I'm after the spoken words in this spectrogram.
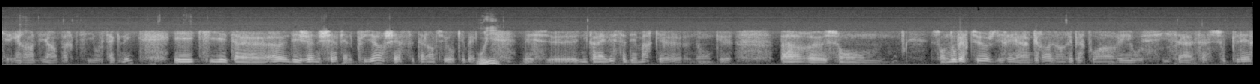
qui est grandi en partie au Saguenay, et qui est un, un des jeunes chefs. Il y a plusieurs chefs talentueux au Québec. Oui. Mais euh, Nicolas Ellis se démarque euh, donc par son son ouverture, je dirais, à un grand, grand répertoire et aussi sa, sa souplesse.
